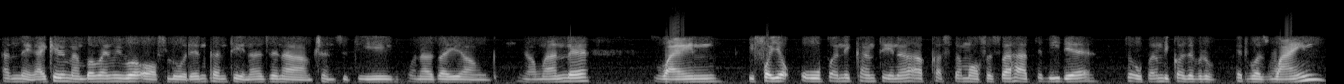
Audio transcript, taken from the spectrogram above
And then I can remember when we were offloading containers in um, Trinity when I was a young young man there. Wine before you open the container, a custom officer had to be there to open because it was, wine,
